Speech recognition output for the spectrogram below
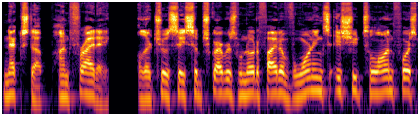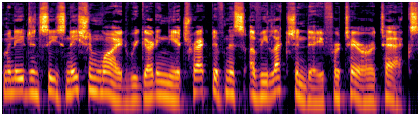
Next up, on Friday, AlertsUSA subscribers were notified of warnings issued to law enforcement agencies nationwide regarding the attractiveness of Election Day for terror attacks.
